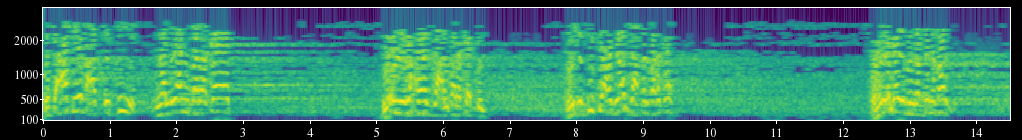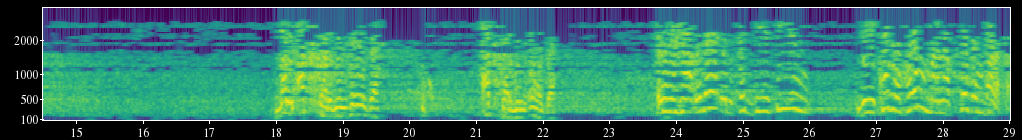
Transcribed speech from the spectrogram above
وساعات يبعت قديس مليان بركات. يقول له روح وزع البركات دي. والقديس يقعد يوزع في البركات. وهي جاي من ربنا برضه. بل أكثر من هذا أكثر من هذا إن هؤلاء القديسين بيكونوا هم نفسهم بركة.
